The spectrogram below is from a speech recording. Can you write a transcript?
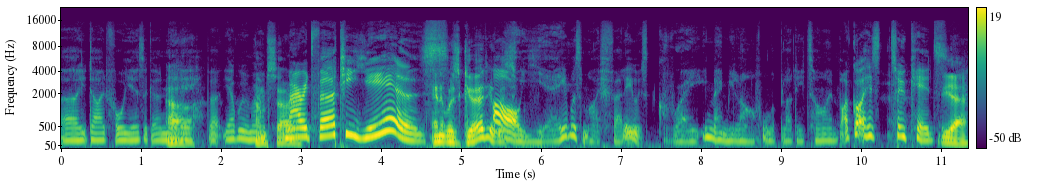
Uh, he died four years ago nearly. Oh, but yeah, we were married. I'm sorry. Married 30 years. And it was good. It Oh was, yeah, he was my fella. He was great. He made me laugh all the bloody time. But I've got his two kids, yeah.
